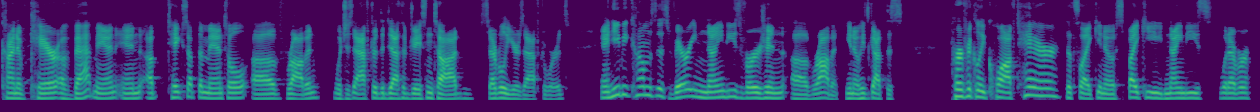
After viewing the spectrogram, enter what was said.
kind of care of Batman and up takes up the mantle of Robin, which is after the death of Jason Todd, several years afterwards. And he becomes this very 90s version of Robin. You know, he's got this perfectly coiffed hair that's like, you know, spiky 90s, whatever.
